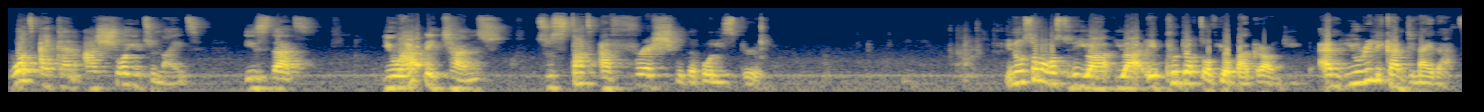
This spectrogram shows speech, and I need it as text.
What I can assure you tonight is that you have a chance to start afresh with the Holy Spirit. You know, some of us today, you are you are a product of your background, and you really can't deny that.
